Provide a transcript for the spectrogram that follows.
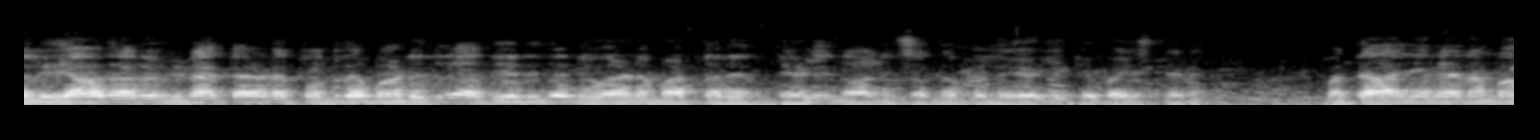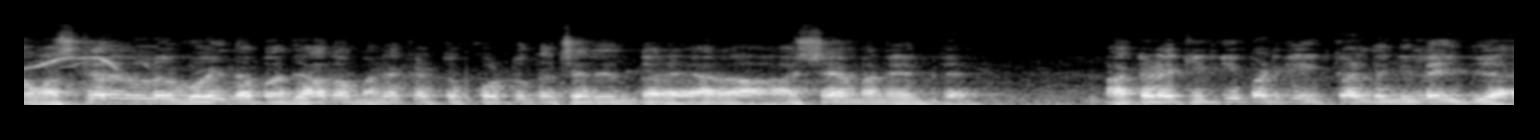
ಅಲ್ಲಿ ಯಾವ್ದಾದ್ರು ವಿನಾಕಾರಣ ತೊಂದರೆ ಮಾಡಿದ್ರೆ ಅದೇನಿದೆ ನಿವಾರಣೆ ಮಾಡ್ತಾರೆ ಅಂತ ಹೇಳಿ ನಾನು ಈ ಸಂದರ್ಭದಲ್ಲಿ ಹೇಳಲಿಕ್ಕೆ ಬಯಸ್ತೇನೆ. ಮತ್ತೆ ಹಾಗೇನೆ ನಮ್ಮ ಹೊಸ್ಕರಲ್ಲೂ ಗೋವಿಂದಪ್ಪ ಯಾವುದೋ ಯಾವ್ದೋ ಮನೆ ಕಟ್ಟು, ಕೋರ್ಟು ಕಚೇರಿ ಅಂತಾರೆ, ಯಾರೋ ಆಶಯ ಮನೆ ಅಂತೆ. ಆ ಕಡೆ ಕಿಟಕಿ ಪಟ್ಕಿ ಇಕ್ಕಳ್ದಂಗೆ ಇಲ್ಲೇ ಇದೆಯಾ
